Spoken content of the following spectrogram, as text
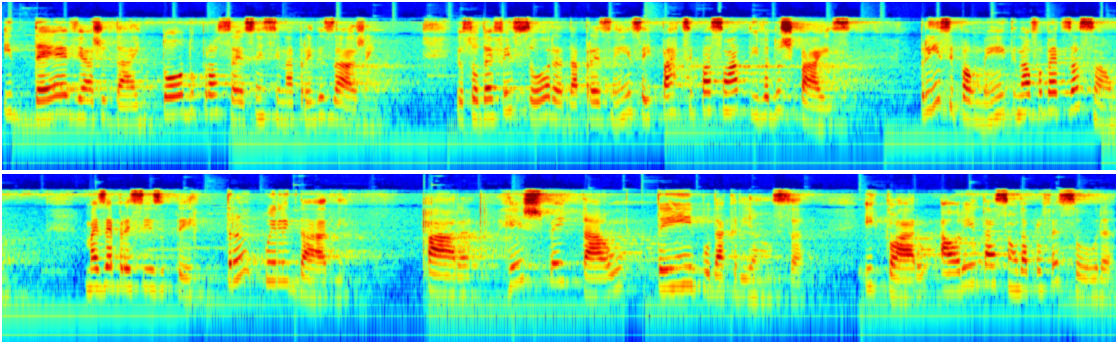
e deve ajudar em todo o processo ensino-aprendizagem. Eu sou defensora da presença e participação ativa dos pais, principalmente na alfabetização mas é preciso ter tranquilidade para respeitar o tempo da criança e, claro, a orientação da professora.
